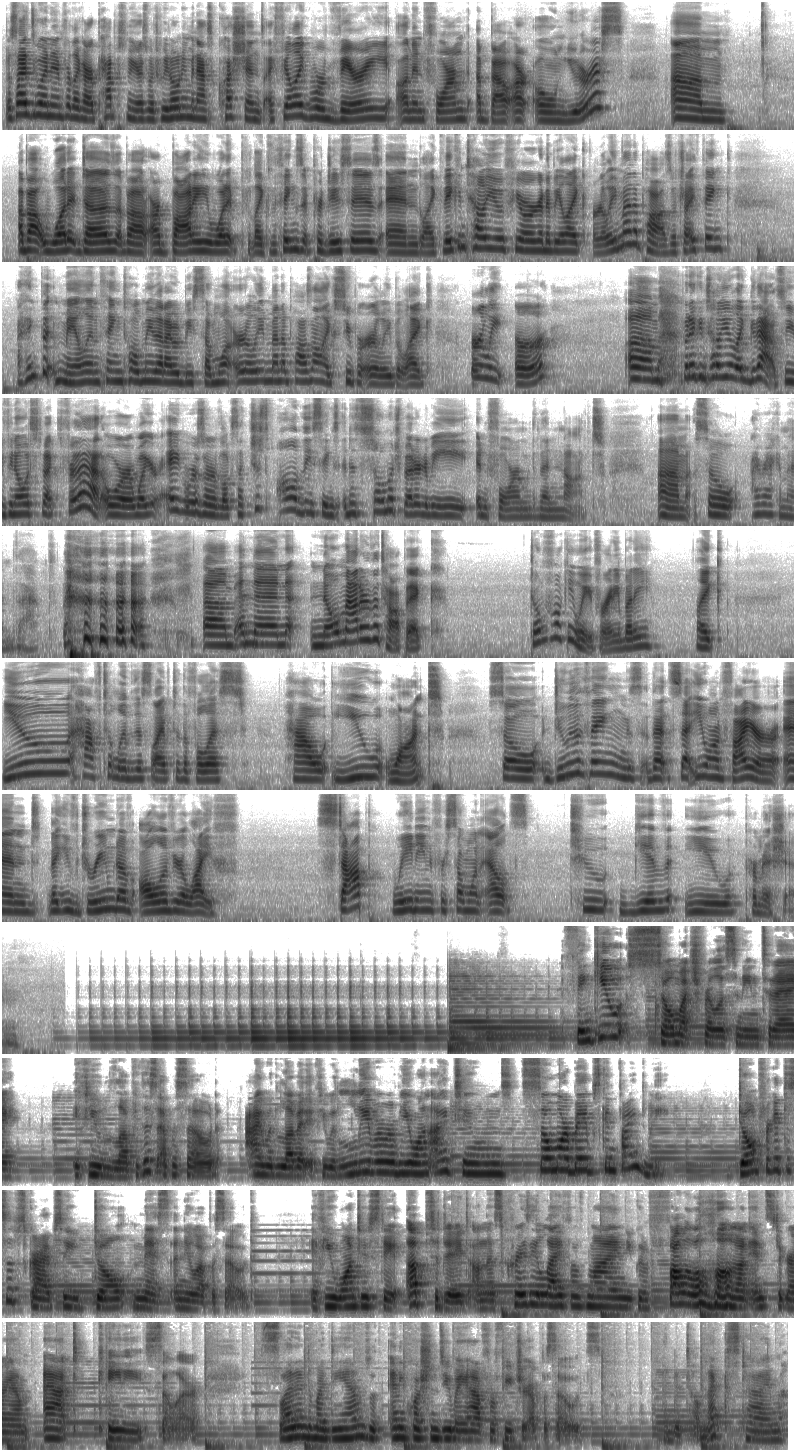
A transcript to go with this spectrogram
besides going in for like our pap smears, which we don't even ask questions, I feel like we're very uninformed about our own uterus. Um about what it does about our body, what it like the things it produces and like they can tell you if you're to be like early menopause, which I think I think the mail-in thing told me that I would be somewhat early menopause, not like super early, but like early-er. Um, but I can tell you like that, so if you know what to expect for that, or what your egg reserve looks like, just all of these things, and it's so much better to be informed than not. Um, so I recommend that. um, and then no matter the topic, don't fucking wait for anybody. Like, you have to live this life to the fullest how you want. So, do the things that set you on fire and that you've dreamed of all of your life. Stop waiting for someone else to give you permission. Thank you so much for listening today. If you loved this episode, I would love it if you would leave a review on iTunes so more babes can find me. Don't forget to subscribe so you don't miss a new episode. If you want to stay up to date on this crazy life of mine, you can follow along on Instagram at Katie Siller. Slide into my DMs with any questions you may have for future episodes. And until next time,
